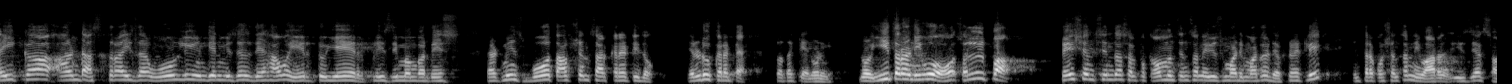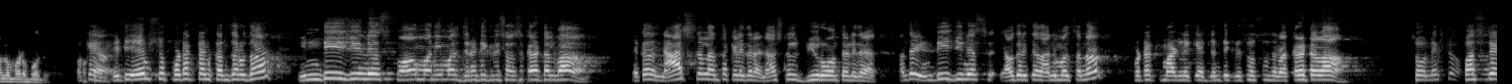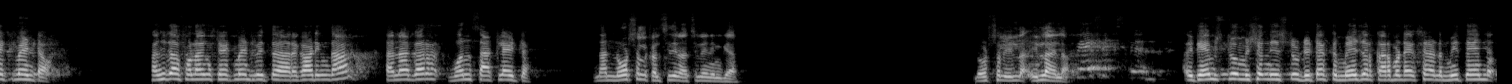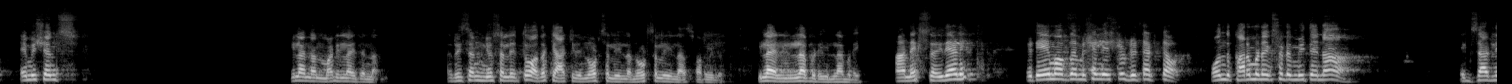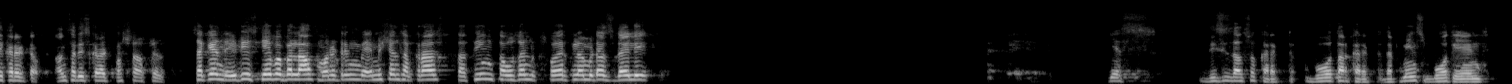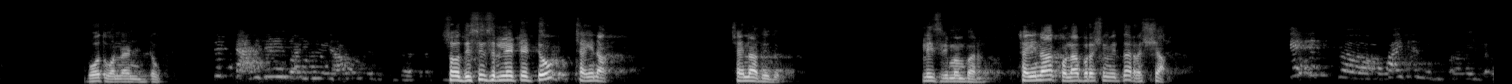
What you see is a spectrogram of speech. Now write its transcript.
Mica and Astra is the only Indian missiles they have air to air. Please remember this. That means both options are correct ಇದು. ಎರಡೂ correct so ಅದಕ್ಕೆ ನೋಡಿ. ನೋಡಿ ಈ ತರ ನೀವು ಸ್ವಲ್ಪ ಪೇಷನ್ಸ್ ಇಂದ ಸ್ವಲ್ಪ ಕಾಮನ್ ಸೆನ್ಸ್ ಅನ್ನ ಯೂಸ್ ಮಾಡಿ ಮಾಡಿದ್ರೆ ಡೆಫಿನೆಟ್ಲಿ ಇಂತರ ಕ್ವಶನ್ಸ್ ನೀವು ಈಸಿಯಾಗಿ ಸಾಲ್ವ್ ಮಾಡಬಹುದು okay it aims to protect and conserve the indigenous farm animal genetic resource correct ಅಲ್ವಾ? ಯಾಕಂದ್ರೆ ನ್ಯಾಷನಲ್ ಅಂತ ಕೇಳಿದಾರೆ ನ್ಯಾಷನಲ್ ಬ್ಯೂರೋ ಅಂತ ಹೇಳಿದಾರೆ. ಅಂದ್ರೆ ಇಂಡಿಜಿನಿಯಸ್ ಯಾವ್ದೇ ರೀತಿಯಾದ ಅನಿಮಲ್ಸ್ ಅನ್ನ ಪ್ರೊಟೆಕ್ಟ್ ಮಾಡ್ಲಿಕ್ಕೆ ಜೆನೆಟಿಕ್ ರಿಸೋರ್ಸಸ್ ಕರೆಕ್ಟ್ ಅಲ್ವಾ? So next first statement following following statement uh, regarding the Tanagar one satellite ನಾನು ನೋಟ್ಸ್ ಅಲ್ಲಿ ಕಳ್ಸಿದೀನಿ ಆಕ್ಚುಲಿ ನಿಮ್ಗೆ. ನೋಟ್ಸ್ ಅಲ್ಲಿ ಇಲ್ಲ ಇಲ್ಲ ಇಲ್ಲ. It aims to mission is to detect major carbon dioxide and methane emissions ಇಲ್ಲ ನಾನು ಮಾಡಿಲ್ಲ ಇದನ್ನ. ರೀಸೆಂಟ್ ನ್ಯೂಸ್ ಅಲ್ಲಿ ಇತ್ತು ಅದಕ್ಕೆ ಹಾಕಿದೆ ನೋಟ್ಸ್ ಅಲ್ಲಿ ಇಲ್ಲ ನೋಟ್ಸ್ ಅಲ್ಲಿ ಇಲ್ಲ ಸಾರಿ ಇದು. ಇಲ್ಲ ಇಲ್ಲ ಇಲ್ಲ ಬಿಡಿ ಇಲ್ಲ ಬಿಡಿ. ಹಾ ನೆಕ್ಸ್ಟ್ ಇದು ಹೇಳಿ. It aim of the mission is to detect ಒಂದು ಕಾರ್ಬನ್ ಡೈಆಕ್ಸೈಡ್ ಮೀಥೇನಾ Exactly correct. Answer is correct. First option. Second, it is capable of monitoring emissions across 13,000 square kilometers daily. Yes, this is also correct. Both are correct. That means both ends, both one and two. So this is related to China. China, did Please remember, China collaboration with the Russia.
